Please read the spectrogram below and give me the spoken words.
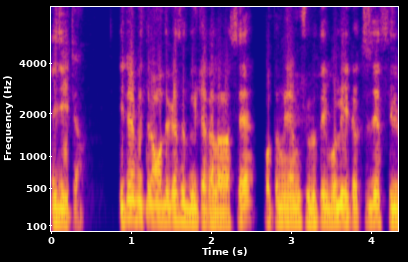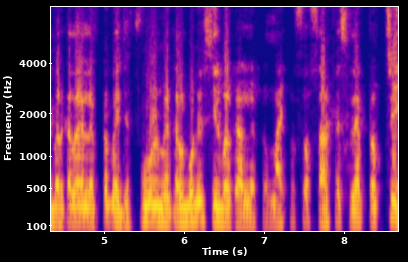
এই যে এটা। এটার ভিতরে আমাদের কাছে দুইটা কালার আছে। প্রথমে আমি শুরুতেই বলি, এটা হচ্ছে যে সিলভার কালারের ল্যাপটপ এই যে ফুল মেটাল বডির silver colour laptop Microsoft Surface laptop three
